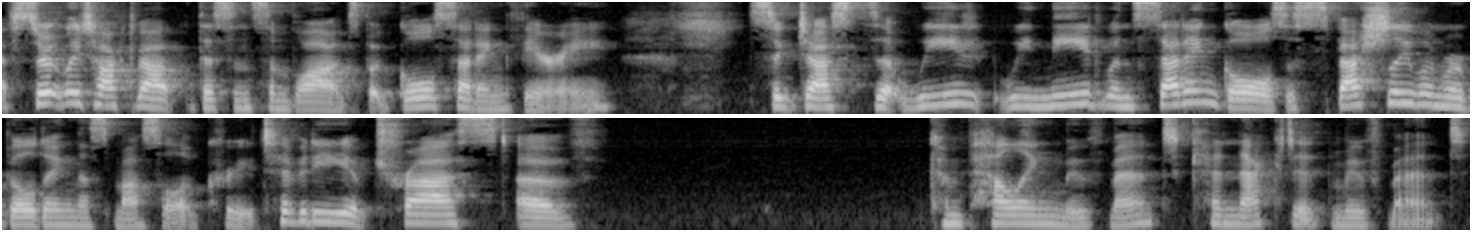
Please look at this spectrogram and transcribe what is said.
I've certainly talked about this in some blogs, but goal setting theory suggests that we we need when setting goals, especially when we're building this muscle of creativity, of trust, of compelling movement, connected movement.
